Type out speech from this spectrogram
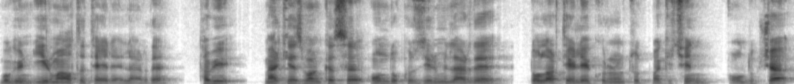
bugün 26 TL'lerde. Tabii Merkez Bankası 19-20'lerde dolar TL kurunu tutmak için oldukça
